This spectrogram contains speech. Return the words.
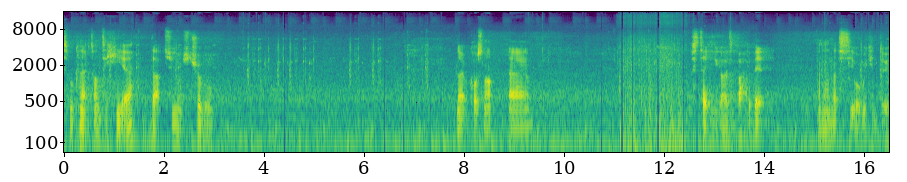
This will connect onto here without too much trouble. No, of course not. Um, let's take you guys back a bit and then let's see what we can do.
